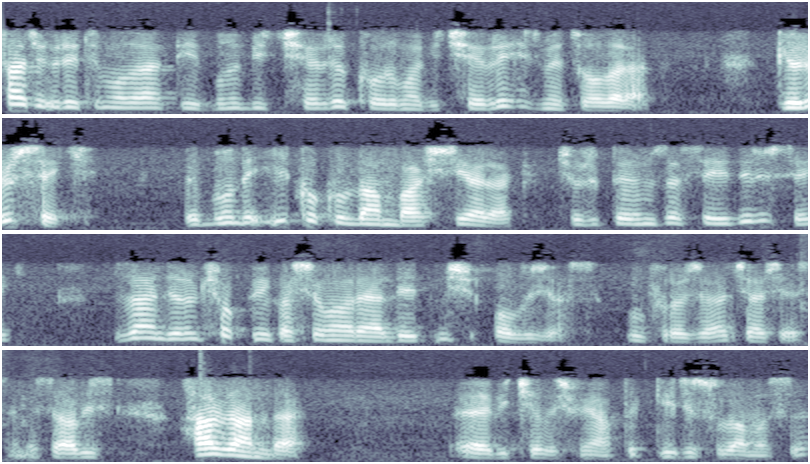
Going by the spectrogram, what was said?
sadece üretim olarak değil bunu bir çevre koruma, bir çevre hizmeti olarak görürsek ve bunu da ilkokuldan başlayarak çocuklarımıza sevdirirsek zannediyorum çok büyük aşamalar elde etmiş olacağız bu projeler çerçevesinde. Mesela biz Harran'da e, bir çalışma yaptık. Gece sulaması.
